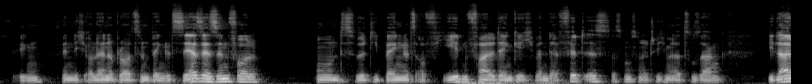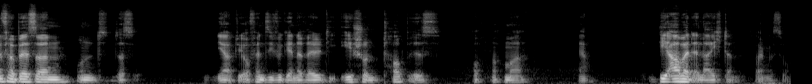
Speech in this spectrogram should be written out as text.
deswegen finde ich Orlando Brown und Bengals sehr, sehr sinnvoll. Und es wird die Bengals auf jeden Fall, denke ich, wenn der fit ist, das muss man natürlich immer dazu sagen, die Line verbessern und das, ja, die Offensive generell, die eh schon top ist, auch nochmal, ja, die Arbeit erleichtern, sagen wir es so.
